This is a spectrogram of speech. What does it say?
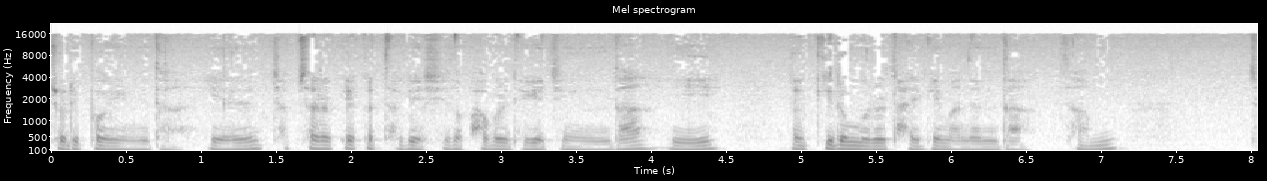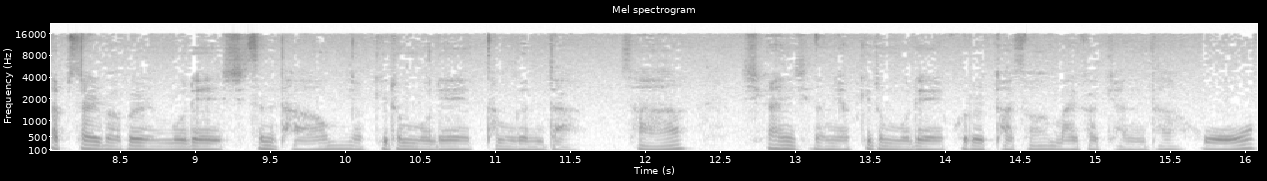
조리법입니다. 1. 찹쌀을 깨끗하게 씻어 밥을 되게 짓는다. 2. 엿기름물을 달게 만든다. 3. 찹쌀밥을 물에 씻은 다음 엿기름물에 담근다. 4. 시간이 지나면 엿기름물에 고를 타서 맑게 한다. 5.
